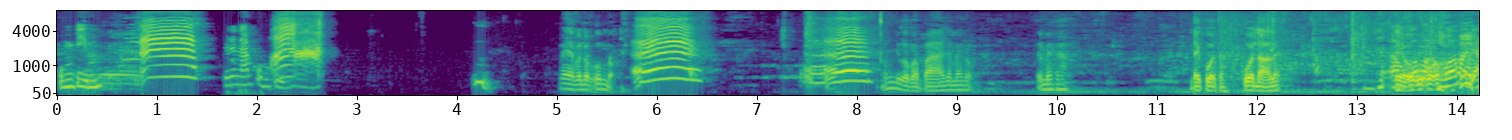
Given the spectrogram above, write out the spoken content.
ปุ่มปิ๋มไม่ได้น้ำปุ่มปิ๋มแม่เป็นนกอุ้มแบบมันอยู่กับป๊าป๊าใช่ไหมลูกใช่ไหมคะได้กลัวจ้ะกลัวดาวแล้ว เอาหัวหัวมาดั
